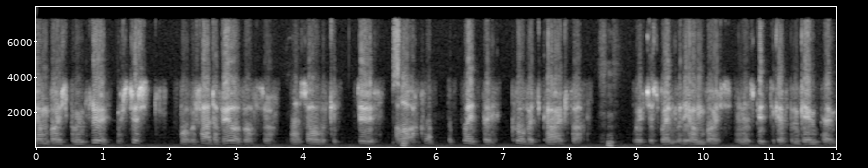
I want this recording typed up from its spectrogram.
young boys coming through. It's just what we've had available, so that's all we could do. A lot of clubs have played the COVID card, but Hmm. we've just went with the young boys, and it's good to give them game time.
